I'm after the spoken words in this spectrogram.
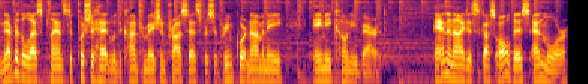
nevertheless plans to push ahead with the confirmation process for Supreme Court nominee Amy Coney Barrett. Anne and I discuss all this and more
